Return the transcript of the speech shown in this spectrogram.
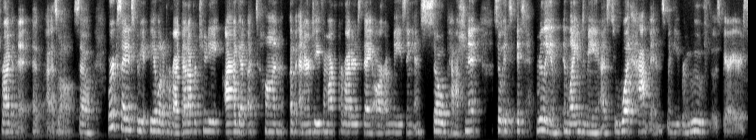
thrive in it as well. So we're excited to be able to provide that opportunity. I get a ton of energy from our providers. They are amazing and so passionate. So it's it's really enlightened me as to what happens when you remove those barriers.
